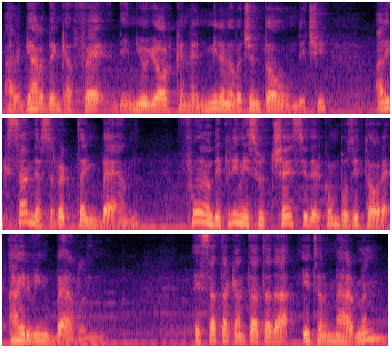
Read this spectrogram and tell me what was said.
al Garden Café di New York nel 1911, Alexander's Ragtime Band fu uno dei primi successi del compositore Irving Berlin. È stata cantata da Ethan Merman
